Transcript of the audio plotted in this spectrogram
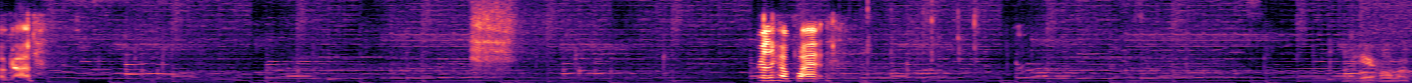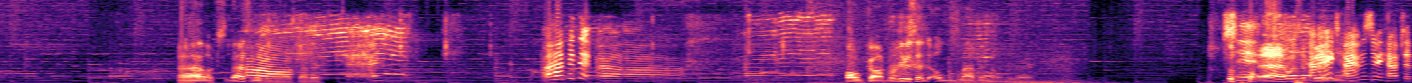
Oh god. Really hope what? Oh, here, hold on. Uh, that looks. That's looking a lot Oh. better. Okay. What happened to? Uh, Oh god, we're gonna send 11 over there. shit. That was a How big many times do we have to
